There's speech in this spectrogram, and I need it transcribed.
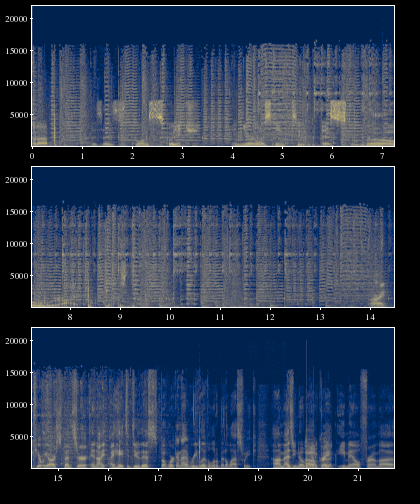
What up? This is Storm Skoyinch, and you're listening to the Slow Ride All right, here we are, Spencer, and I, I hate to do this, but we're gonna relive a little bit of last week. Um, as you know, we Oh, got a great God. email from uh,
